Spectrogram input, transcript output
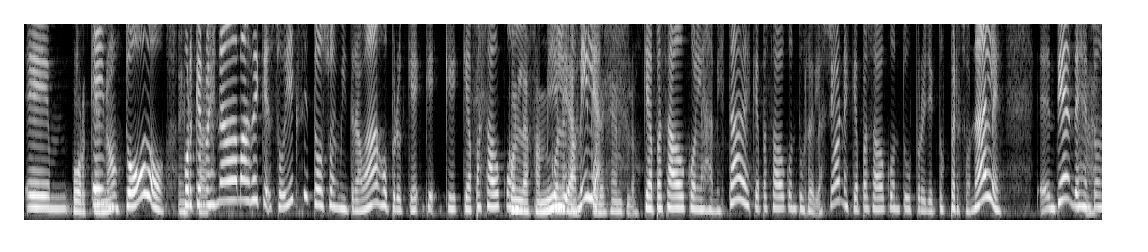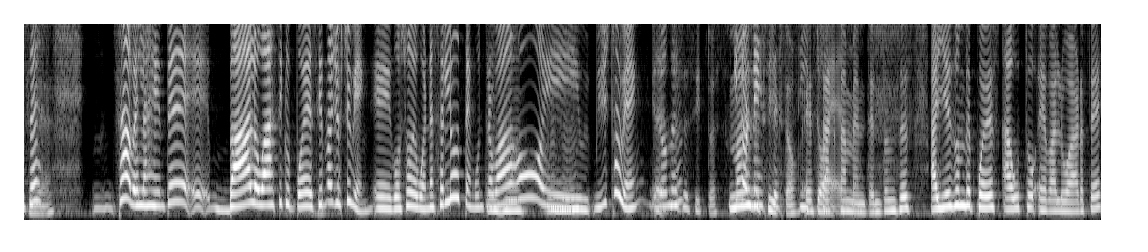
em, ¿Por qué en no? todo. Porque no es nada más de que soy exitoso en mi trabajo, pero ¿qué, qué, qué- qué ha pasado con, con la familia, con la familia? por ejemplo. ¿Qué ha pasado con las amistades? ¿Qué ha pasado con tus relaciones? ¿Qué ha pasado con tus proyectos personales? ¿Entiendes? Entonces, sabes, la gente eh, va a lo básico y puede decir, no, yo estoy bien, eh, gozo de buena salud, tengo un trabajo y, y yo estoy bien. Y no Eh, necesito eso. y No no necesito, necesito eso. exactamente. Entonces, ahí es donde puedes autoevaluarte,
